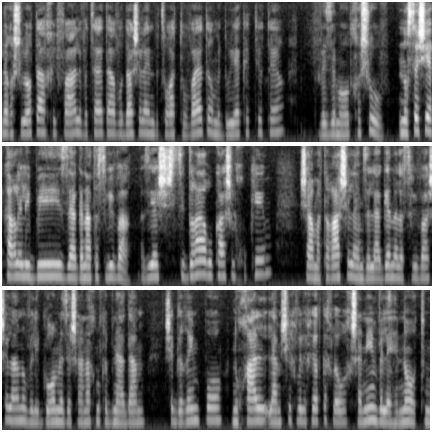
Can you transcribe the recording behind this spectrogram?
לרשויות האכיפה לבצע את העבודה שלהן בצורה טובה יותר, מדויקת יותר, וזה מאוד חשוב. נושא שיקר לליבי זה הגנת הסביבה. אז יש סדרה ארוכה של חוקים שהמטרה שלהם זה להגן על הסביבה שלנו ולגרום לזה שאנחנו כבני אדם שגרים פה נוכל להמשיך ולחיות כך לאורך שנים וליהנות מ...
